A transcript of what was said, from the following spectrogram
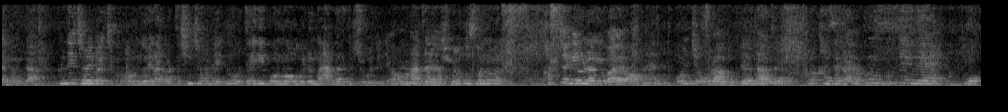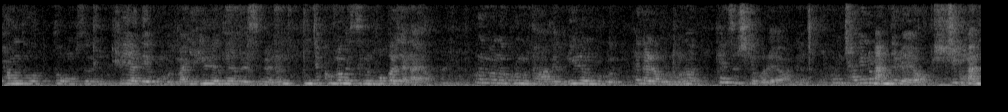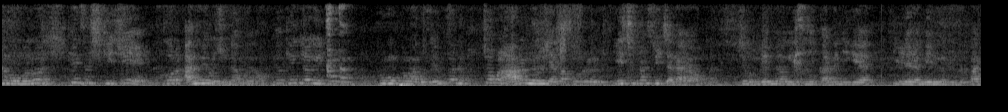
가입자 명단. 근데 저희가 지금 노인 아파트 신청을 해도 대기 번호 뭐 이런 거 안 가르쳐 주거든요. 음, 맞아요. 그러고서는 갑자기 연락이 와요. 네. 언제 오라고 뺐다고. 그럼 가잖아요. 그럼 그때 왜 뭐 방도 또 무슨 빼야 되고 뭐 만약 1년 계약을 했으면은 이제 금방 했으면 못 가잖아요. 그러면은 그러면 다음에 1년 후로 해달라고 그러면은 cancel 시켜버려요. 네. 그럼 자기는 만들어요. 지금 만들어 오면은 cancel 시키지 그걸 안 밀어준다고요. 굉장히 좀 불공평하거든요. 그러니까 저걸 알으면 내가 그거를 예측할 수 있잖아요. 지금 몇 명이 있으니까는 이게 1년에 몇 명 정도 빠져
